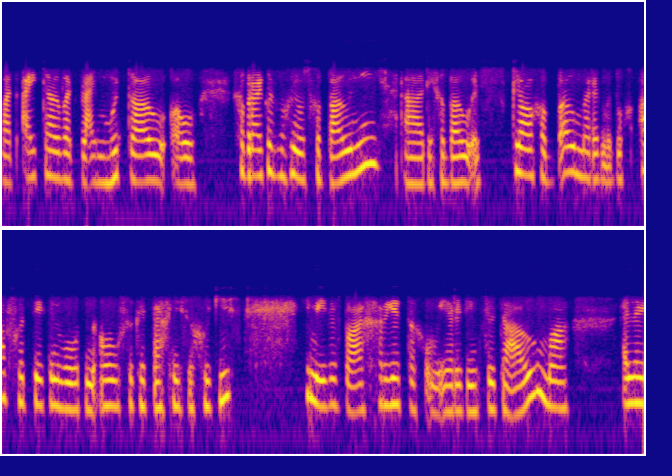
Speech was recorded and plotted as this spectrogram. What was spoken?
wat uithou, wat bly moed hou al gebruik ons nog nie ons gebou nie. Uh die gebou is klaar gebou, maar dit moet nog afgeteken word en al sulke tegniese goedjies. Die mense is baie gretig om eredienste te hou, maar hulle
